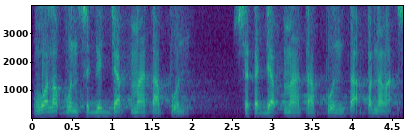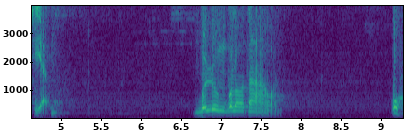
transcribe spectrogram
walaupun sekejap mata pun sekejap mata pun tak pernah maksiat. Belum puluh tahun. Uh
